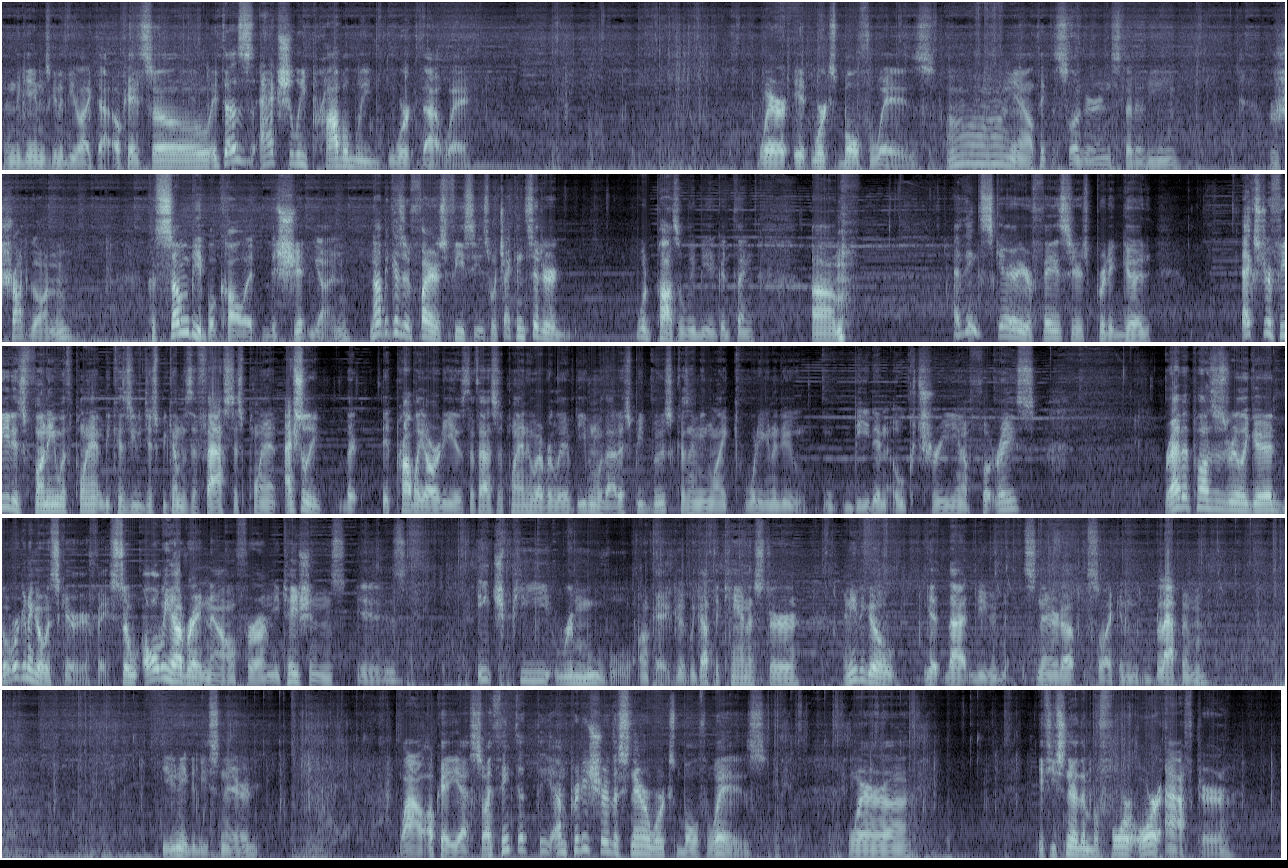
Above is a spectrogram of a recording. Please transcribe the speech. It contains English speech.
then the game's to be like that. Okay, so it does actually probably work that way. Where it works both ways. Oh, yeah, I'll take the slugger instead of the shotgun. Because some people call it the shit gun. Not because it fires feces, which I considered would possibly be a good thing. Um, I think Scarier Face here is pretty good. Extra Feet is funny with Plant because he just becomes the fastest plant. Actually, it probably already is the fastest plant who ever lived, even without a speed boost. Because, I mean, like, what are you going to do? Beat an oak tree in a foot race? Rabbit Paws is really good, but we're going to go with Scarier Face. So all we have right now for our mutations is HP removal. Okay, good. We got the canister. I need to go get that dude snared up so I can blap him. You need to be snared. Wow, okay, yes. Yeah. So I think that the... I'm pretty sure the snare works both ways. Where, uh... If you snare them before or after,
